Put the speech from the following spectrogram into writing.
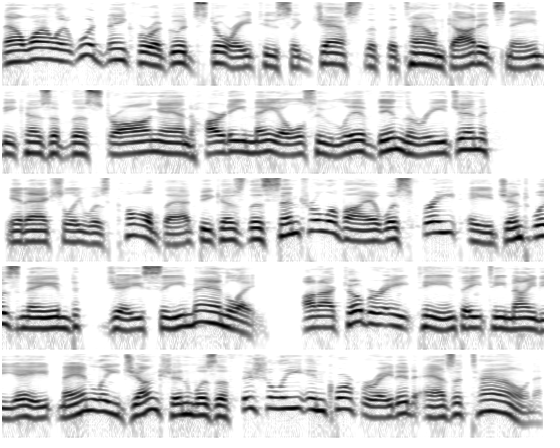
Now, while it would make for a good story to suggest that the town got its name because of the strong and hardy males who lived in the region, it actually was called that because the Central of Iowa's freight agent was named J.C. Manley. On October 18, 1898, Manly Junction was officially incorporated as a town,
